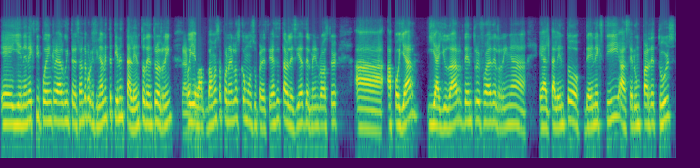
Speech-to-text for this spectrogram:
y en NXT pueden crear algo interesante porque finalmente tienen talento dentro del ring. Oye, vamos a ponerlos como superestrellas establecidas del main roster a apoyar y ayudar dentro y fuera del ring al talento de NXT a hacer un par de tours,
